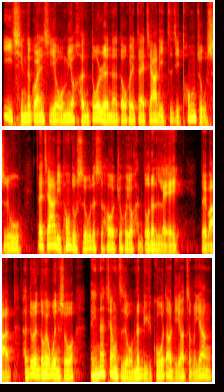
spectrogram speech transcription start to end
疫情的关系，我们有很多人呢都会在家里自己烹煮食物。在家里烹煮食物的时候，就会有很多的雷，对吧？很多人都会问说：“诶，那这样子，我们的铝锅到底要怎么样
